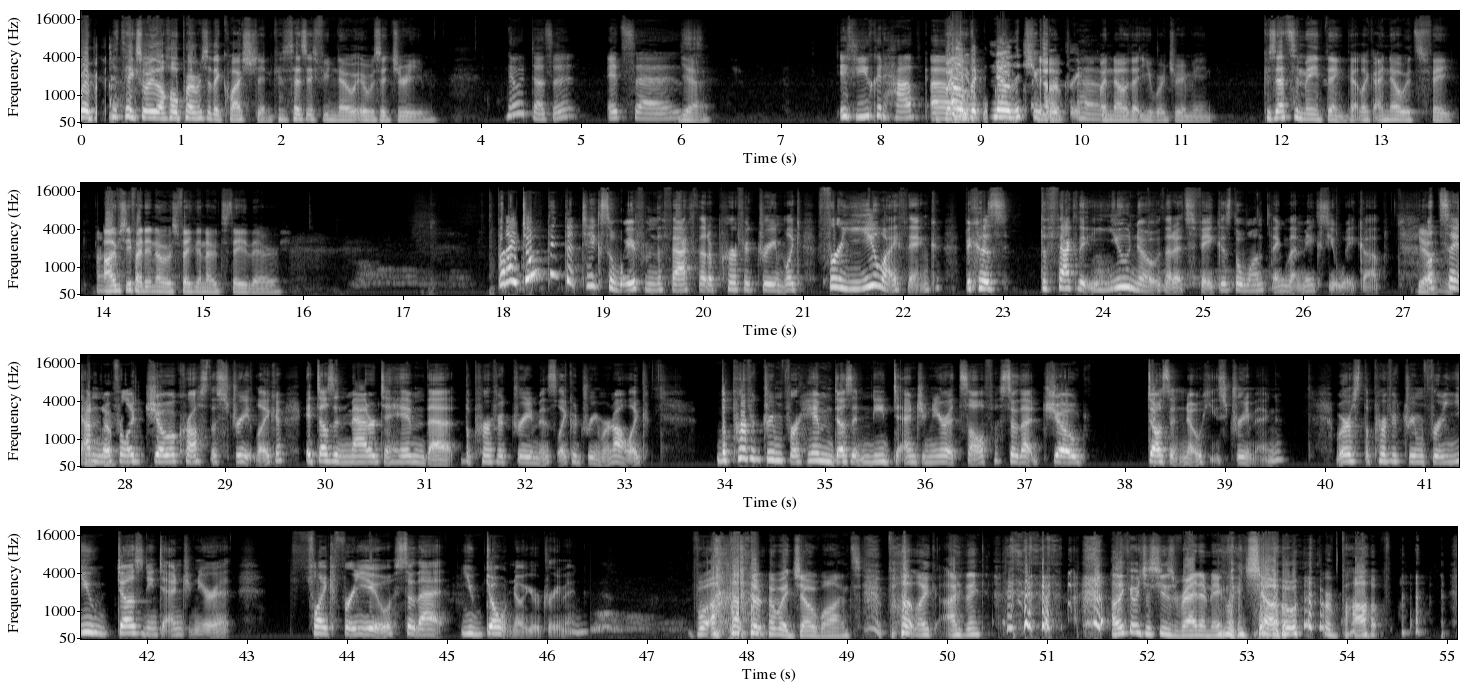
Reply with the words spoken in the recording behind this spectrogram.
wait, but that takes away the whole purpose of the question because it says if you know it was a dream. No, it doesn't. It says Yeah. if you could have But oh, you- but know that you no, were dreaming. Oh, but know that you were dreaming. Because that's the main thing. That like I know it's fake. Uh. Obviously, if I didn't know it was fake, then I would stay there. But I don't think that takes away from the fact that a perfect dream, like for you, I think, because the fact that you know that it's fake is the one thing that makes you wake up. Yeah. Let's say, I don't know, for like Joe across the street, like it doesn't matter to him that the perfect dream is like a dream or not. Like the perfect dream for him doesn't need to engineer itself so that Joe doesn't know he's dreaming. Whereas the perfect dream for you does need to engineer it, like for you, so that you don't know you're dreaming. Well, I don't know what Joe wants, but like I think I like it would just use random name like Joe or Bob.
